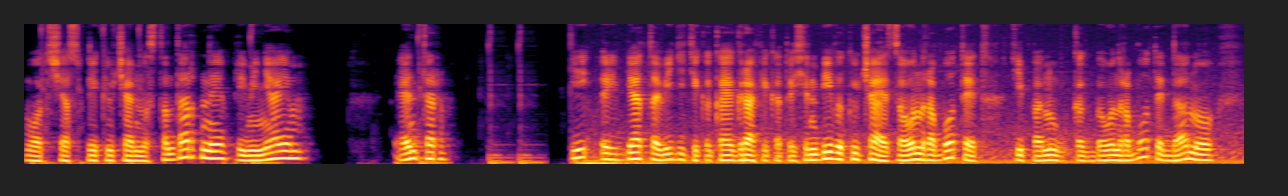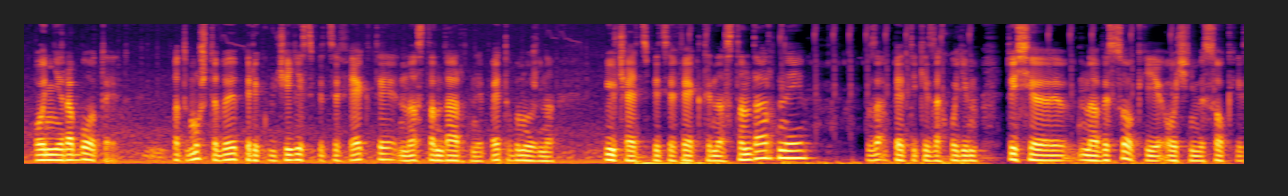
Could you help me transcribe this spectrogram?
Вот, сейчас переключаем на стандартные, применяем, Enter. И, ребята, видите, какая графика. То есть NB выключается, он работает, типа, ну, как бы он работает, да, но он не работает. Потому что вы переключили спецэффекты на стандартные. Поэтому нужно включать спецэффекты на стандартные. Опять-таки заходим, то есть э, на высокие, очень высокие.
